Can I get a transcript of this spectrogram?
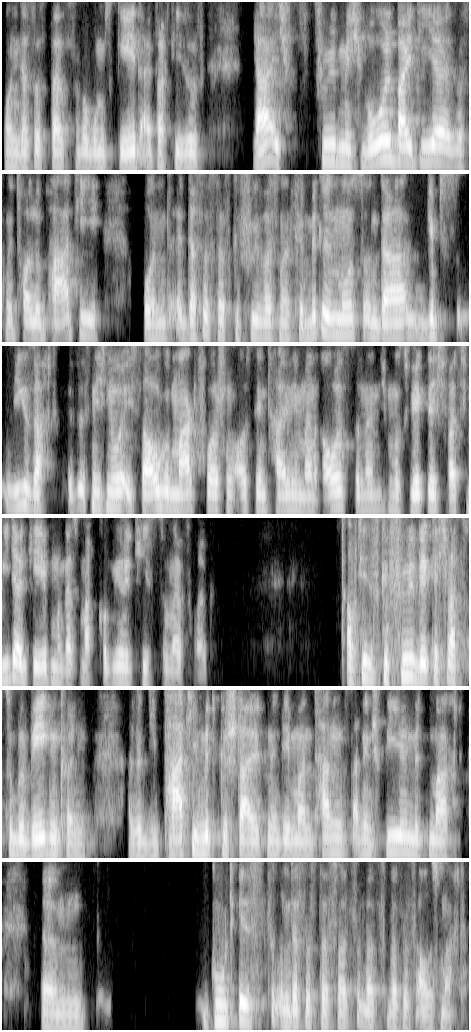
Und das ist das, worum es geht. Einfach dieses, ja, ich fühle mich wohl bei dir, es ist eine tolle Party. Und äh, das ist das Gefühl, was man vermitteln muss. Und da gibt es, wie gesagt, es ist nicht nur, ich sauge Marktforschung aus den Teilnehmern raus, sondern ich muss wirklich was wiedergeben und das macht Communities zum Erfolg auch dieses Gefühl, wirklich was zu bewegen können. Also die Party mitgestalten, indem man tanzt, an den Spielen mitmacht, ähm, gut ist und das ist das, was, was, was es ausmacht.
